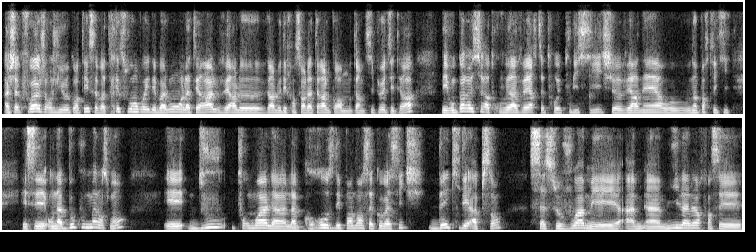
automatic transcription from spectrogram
À chaque fois, Jorginho Kanté, ça va très souvent envoyer des ballons en latéral vers le, vers le défenseur latéral qui aura monté un petit peu, etc. Mais ils vont pas réussir à trouver Avert, à trouver Pulisic, euh, Werner ou, n'importe qui. Et c'est, on a beaucoup de mal en ce moment. Et d'où, pour moi, la grosse dépendance à Kovacic. Dès qu'il est absent, ça se voit, mais à, à 1000 à l'heure. Enfin, c'est.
